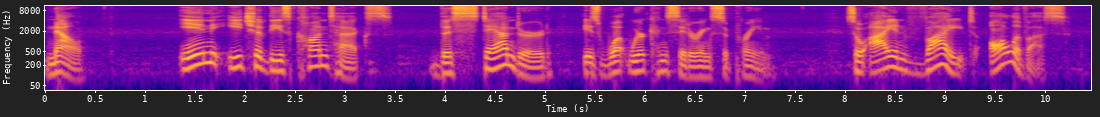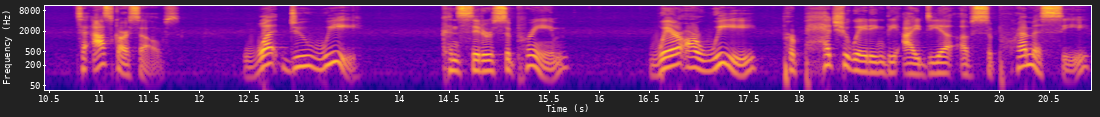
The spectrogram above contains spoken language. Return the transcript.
Now, in each of these contexts, the standard is what we're considering supreme. So I invite all of us to ask ourselves what do we consider supreme? Where are we perpetuating the idea of supremacy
